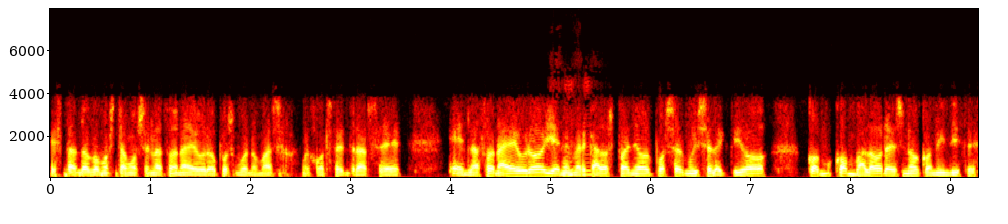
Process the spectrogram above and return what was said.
estando como estamos en la zona euro, pues bueno, más mejor centrarse en la zona euro y en el mercado español, pues ser muy selectivo con, con valores, no con índices.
